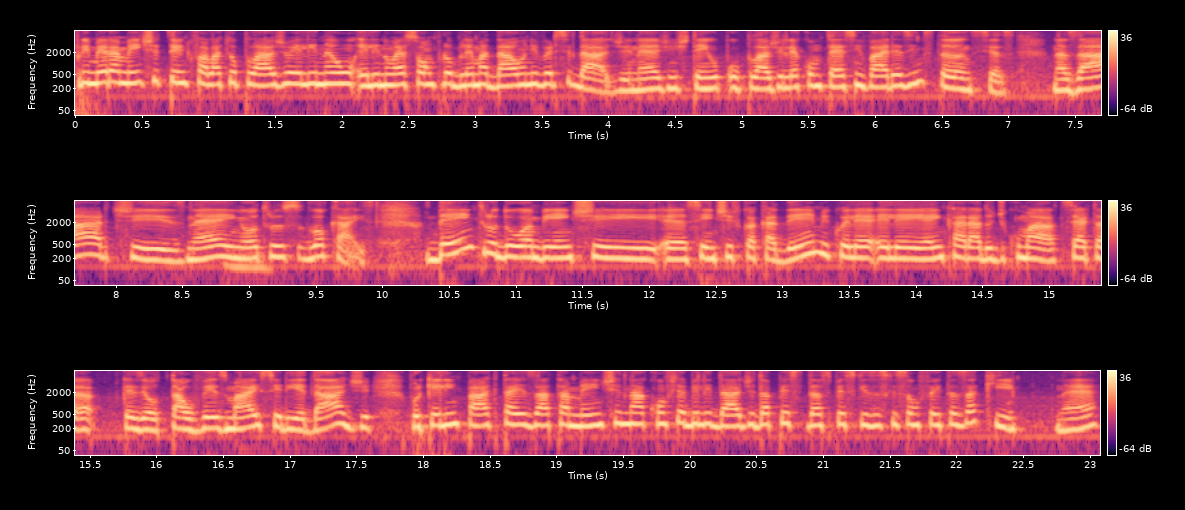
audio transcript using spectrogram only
primeiramente tem que falar que o plágio ele não, ele não é só um problema da universidade, né? A gente tem o, o plágio ele acontece em várias instâncias, nas artes, né, em uhum. outros locais. Dentro do ambiente é, científico acadêmico, ele é, ele é encarado de com uma certa quer dizer, ou talvez mais seriedade, porque ele impacta exatamente na confiabilidade da, das pesquisas que são feitas aqui né?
